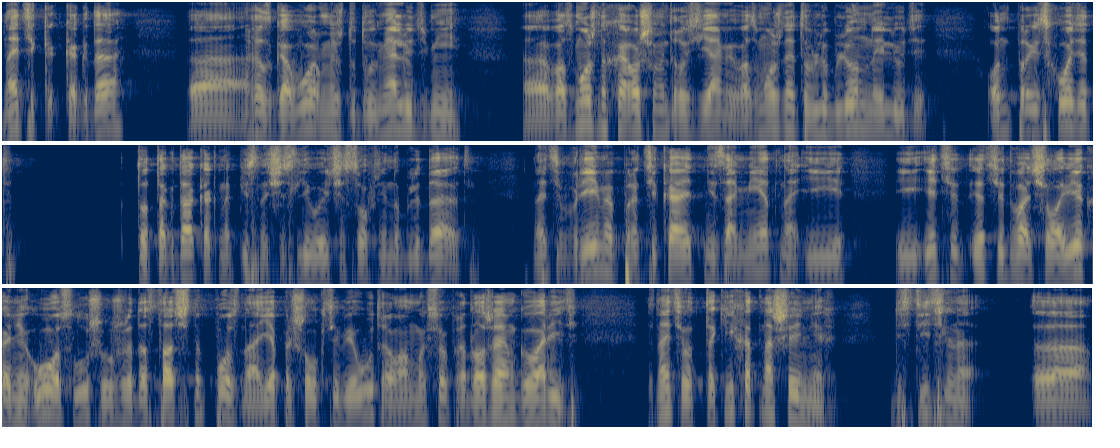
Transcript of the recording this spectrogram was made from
Знаете, когда э, разговор между двумя людьми, э, возможно, хорошими друзьями, возможно, это влюбленные люди, он происходит то тогда, как написано, счастливые часов не наблюдают. Знаете, время протекает незаметно, и, и эти, эти два человека, они, о, слушай, уже достаточно поздно, а я пришел к тебе утром, а мы все продолжаем говорить. Знаете, вот в таких отношениях действительно э,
